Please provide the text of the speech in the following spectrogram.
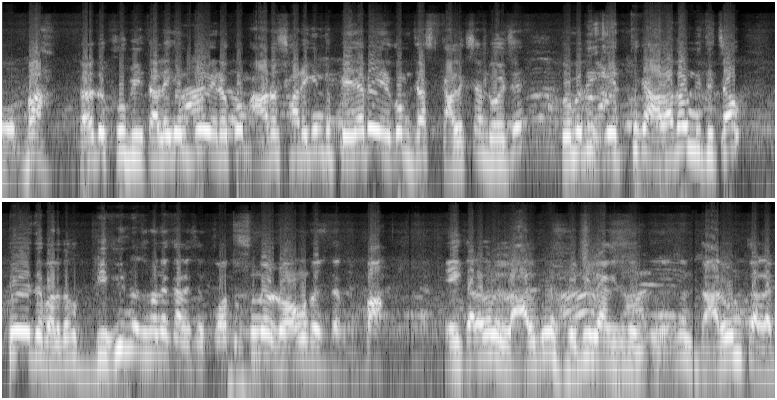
ও বাহ তাহলে তো খুবই। তাহলে কিন্তু এরকম আরও শাড়ি কিন্তু পেয়ে যাবে এরকম জাস্ট কালেকশন রয়েছে। তুমি যদি এর থেকে আলাদাও নিতে চাও পেয়ে যেতে পারো। দেখো বিভিন্ন ধরনের কালেকশন কত সুন্দর রং রয়েছে দেখো বাহ। এই কালারগুলো লালগুলো হেভি লাগছে কিন্তু একদম দারুণ কালার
